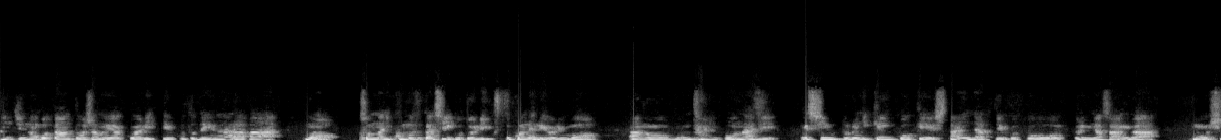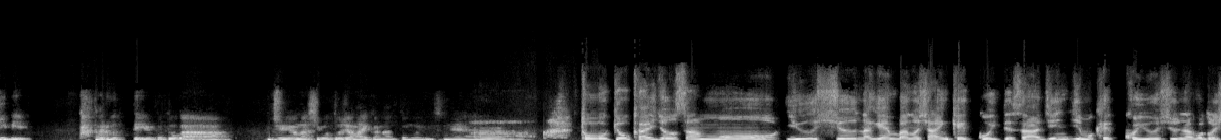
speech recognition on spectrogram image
人事のご担当者の役割っていうことで言うならば、もうそんなに小難しいことを理屈こねるよりも、あの本当に同じシンプルに健康経営したいんだっていうことを、皆さんがもう日々語るっていうことが重要な仕事じゃないかなと思いますね。東京会場さんも優秀な現場の社員結構いてさ、人事も結構優秀なこと言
